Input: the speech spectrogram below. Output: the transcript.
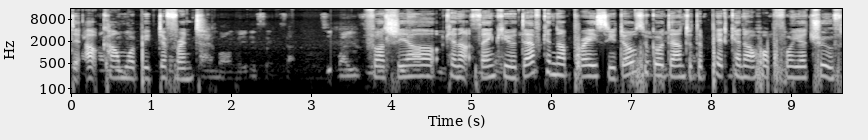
the outcome will be different. For Sheol cannot thank you, death cannot praise you. Those who go down to the pit cannot hope for your truth.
